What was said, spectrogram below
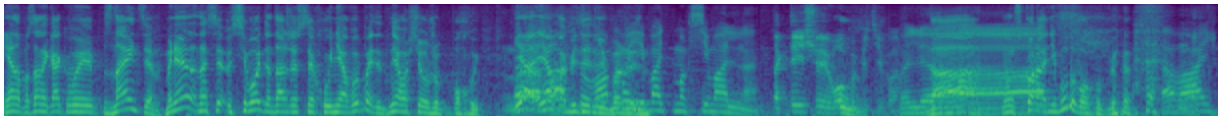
Не, ну, пацаны, как вы знаете, мне на се- сегодня даже если хуйня выпадет, мне вообще уже похуй. Да, я, я да. победитель Вам по жизни. поебать максимально. Так ты еще его купи, типа. Бля. Да. Ну, скоро я не буду в окупе. Давай.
